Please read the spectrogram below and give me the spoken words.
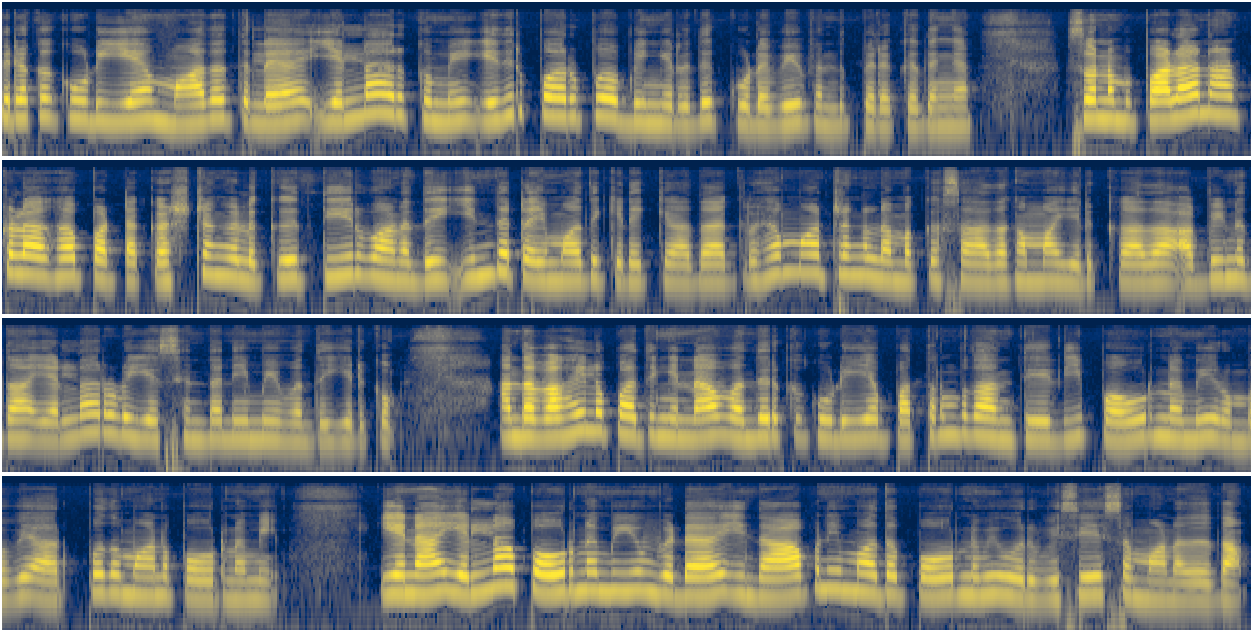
பிறக்கக்கூடிய மாதத்தில் எல்லாருக்குமே எதிர்பார்ப்பு அப்படிங்கிறது கூடவே வந்து பிறக்குதுங்க. ஸோ நம்ம பல நாட்களாக பட்ட கஷ்டங்களுக்கு தீர்வானது இந்த டைமாவது கிடைக்காதா? கிரக மாற்றங்கள் நமக்கு சாதகமாக இருக்காதா? அப்படின்னு தான் எல்லாருடைய சிந்தனையுமே வந்து இருக்கும். அந்த வகையில் பார்த்திங்கன்னா வந்திருக்கக்கூடிய பத்தொன்பதாம் தேதி பௌர்ணமி ரொம்பவே அற்புதமான பௌர்ணமி. ஏன்னா எல்லா பௌர்ணமியும் விட இந்த ஆவணி மாத பௌர்ணமி ஒரு விசேஷமானது தான்.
